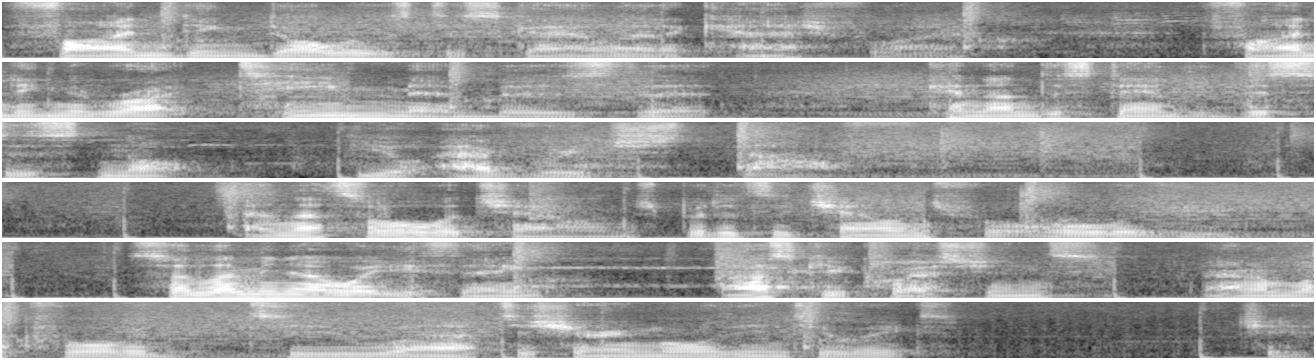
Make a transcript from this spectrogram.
Finding dollars to scale out a cash flow. Finding the right team members that can understand that this is not your average stuff. And that's all a challenge, but it's a challenge for all of you. So let me know what you think, ask your questions, and I'm looking forward to, uh, to sharing more with you in two weeks. Cheers.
